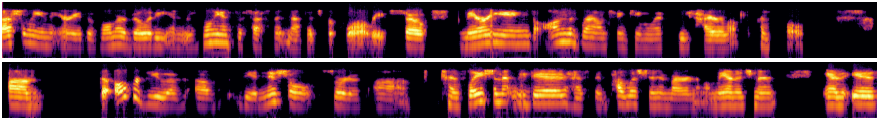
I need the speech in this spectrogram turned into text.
especially in the areas of vulnerability and resilience assessment methods for coral reefs. So marrying the on-the-ground thinking with these higher level principles. Um, the overview of, of, the initial sort of uh, translation that we did has been published in Environmental Management and is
